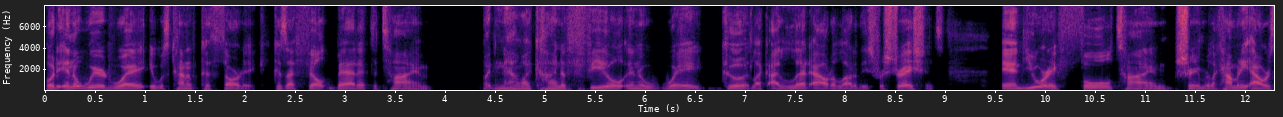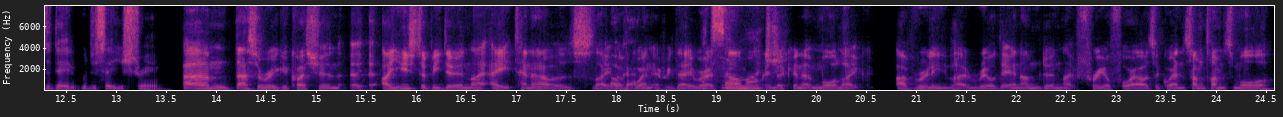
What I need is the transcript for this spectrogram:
But in a weird way, it was kind of cathartic because I felt bad at the time. But now I kind of feel in a way good. Like I let out a lot of these frustrations. And you are a full-time streamer. Like how many hours a day would you say you stream? Um, that's a really good question. I, I used to be doing like eight, ten hours like Okay. of Gwent every day, whereas so now I'm much. probably looking at more like I've really like reeled it in. I'm doing like three or four hours of Gwent, sometimes more.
